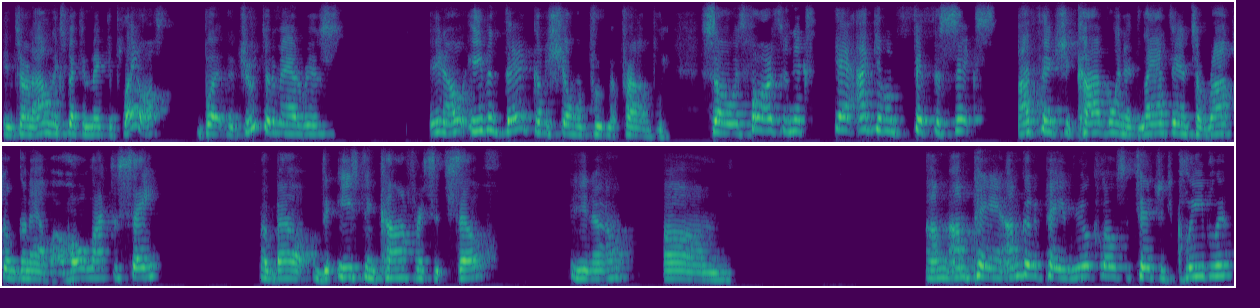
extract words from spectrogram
in turn, I don't expect to make the playoffs. But the truth of the matter is, you know, even they're going to show improvement probably. So as far as the Knicks, yeah, I give them fifth or sixth. I think Chicago and Atlanta and Toronto are going to have a whole lot to say about the Eastern Conference itself. You know, um, I'm I'm paying. I'm going to pay real close attention to Cleveland.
